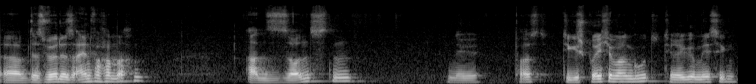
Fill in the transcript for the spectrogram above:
Ja. Äh, das würde es einfacher machen. Ansonsten, nö, passt. Die Gespräche waren gut, die regelmäßigen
